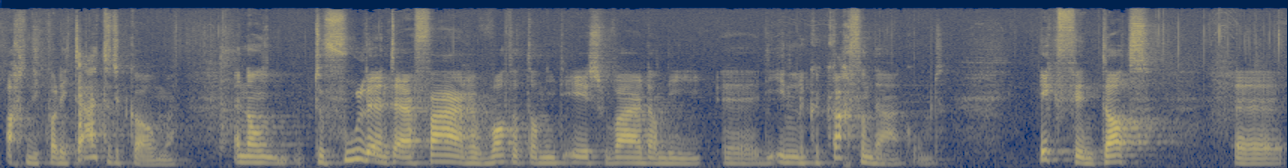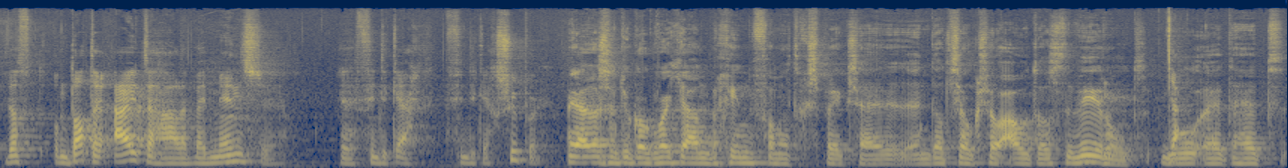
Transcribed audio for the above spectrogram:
achter die kwaliteiten te komen. En dan te voelen en te ervaren wat het dan niet is, waar dan die, die innerlijke kracht vandaan komt. Ik vind dat, dat om dat eruit te halen bij mensen, vind, ik echt, vind ik echt super. Ja, dat is natuurlijk ook wat je aan het begin van het gesprek zei. En dat is ook zo oud als de wereld. Ja. Het, het,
